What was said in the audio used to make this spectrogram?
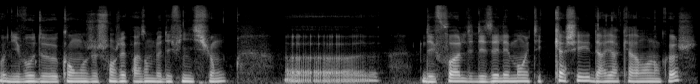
au niveau de quand je changeais par exemple la définition. des fois, des éléments étaient cachés derrière carrément l'encoche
